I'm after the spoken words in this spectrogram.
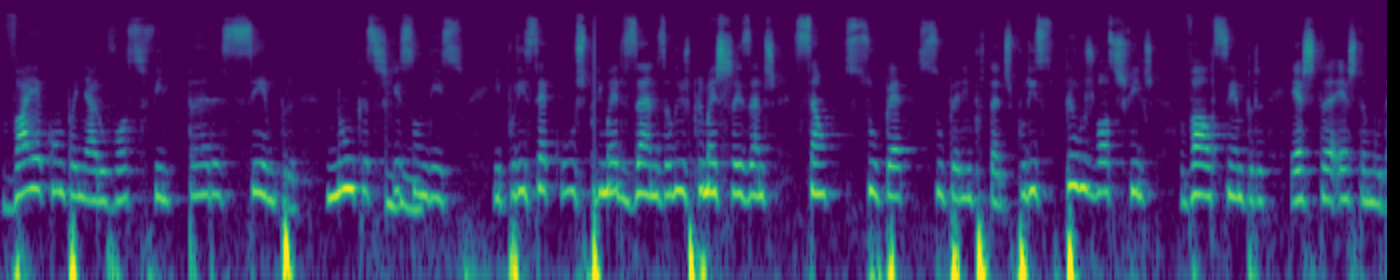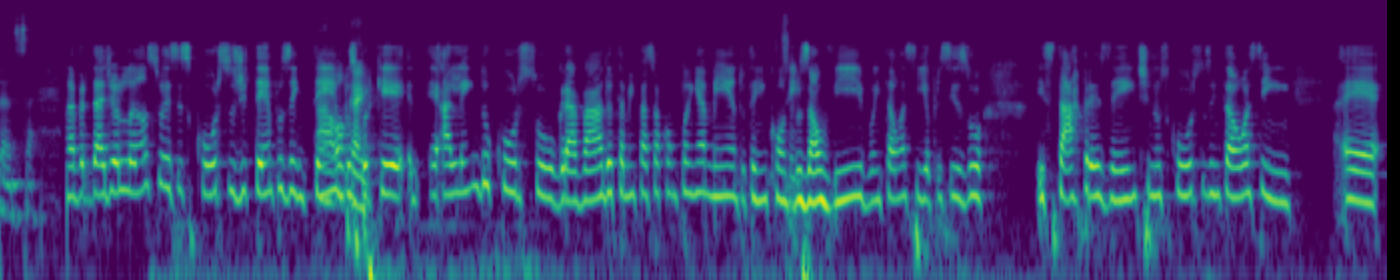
vai acompanhar o vosso filho para sempre. Nunca se esqueçam uhum. disso. E por isso é que os primeiros anos, ali os primeiros seis anos, são super, super importantes. Por isso, pelos vossos filhos, vale sempre esta, esta mudança. Na verdade, eu lanço esses cursos de tempos em tempos, ah, okay. porque é, além do curso gravado, eu também faço acompanhamento, tem encontros Sim. ao vivo, então assim, eu preciso estar presente nos cursos, então assim, é,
